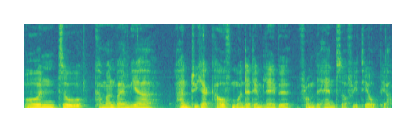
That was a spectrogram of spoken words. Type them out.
Und so kann man bei mir Handtücher kaufen unter dem Label From the Hands of Ethiopia.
